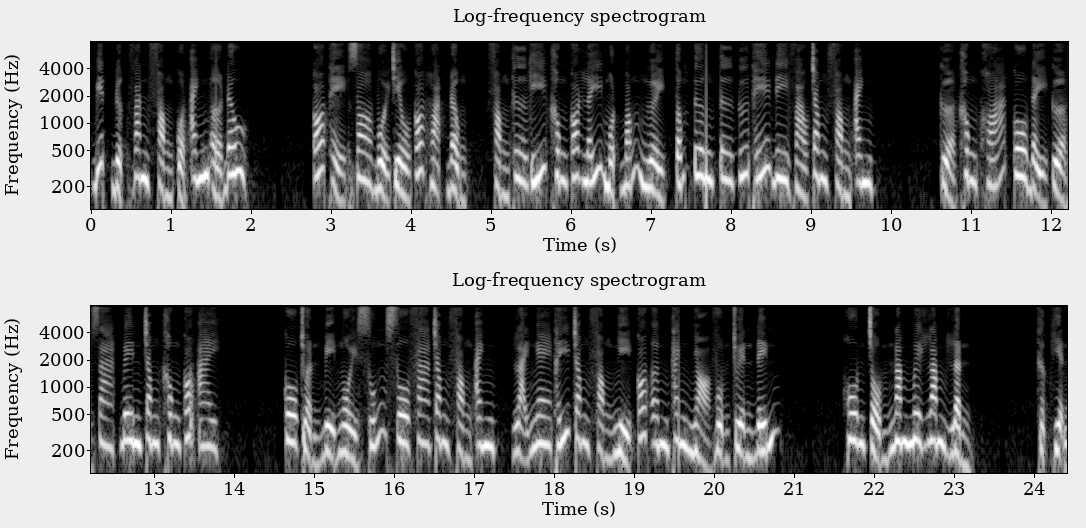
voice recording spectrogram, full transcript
biết được văn phòng của anh ở đâu. Có thể do buổi chiều có hoạt động, phòng thư ký không có lấy một bóng người, tống tương tư cứ thế đi vào trong phòng anh. Cửa không khóa, cô đẩy cửa ra, bên trong không có ai. Cô chuẩn bị ngồi xuống sofa trong phòng anh, lại nghe thấy trong phòng nghỉ có âm thanh nhỏ vụn truyền đến. Hôn trổm 55 lần. Thực hiện.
